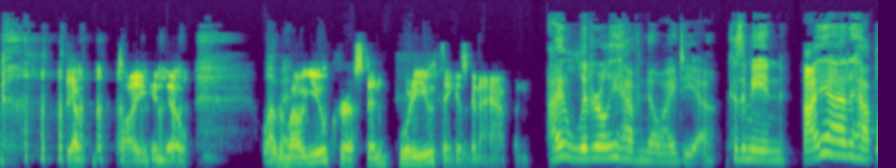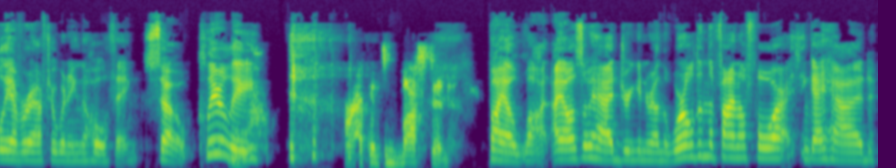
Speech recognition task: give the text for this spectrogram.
Yep, that's all you can do. Love what it. about you, Kristen? What do you think is going to happen? I literally have no idea. Because, I mean, I had Happily Ever After winning the whole thing. So clearly. Brackets busted. by a lot. I also had Drinking Around the World in the final four. I think I had,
